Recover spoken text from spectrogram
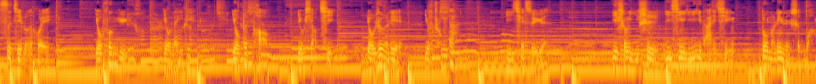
四季轮回，有风雨，有雷电，有奔跑，有小气，有热烈，有冲淡，一切随缘。一生一世，一心一意的爱情，多么令人神往。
